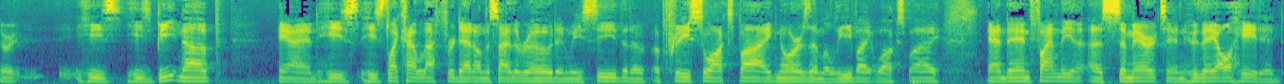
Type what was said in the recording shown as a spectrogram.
or he's he's beaten up and he's he's like kind of left for dead on the side of the road and we see that a, a priest walks by ignores him a levite walks by. And then finally a, a samaritan who they all hated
